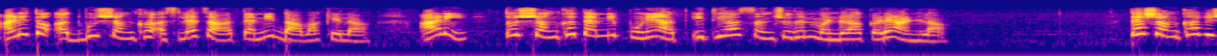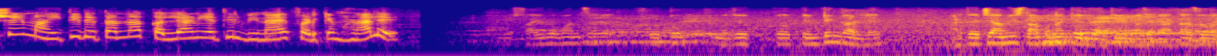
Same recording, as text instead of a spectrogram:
आणि तो अद्भुत शंख असल्याचा त्यांनी दावा केला आणि तो शंख त्यांनी पुण्यात इतिहास संशोधन मंडळाकडे आणला. त्या शंखाविषयी माहिती देताना कल्याण येथील विनायक फडके म्हणाले साईबाबांचे फोटो म्हणजे पेंटिंग काढले आणि त्याची आम्ही स्थापना केली होती माझ्या काकाजवळ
